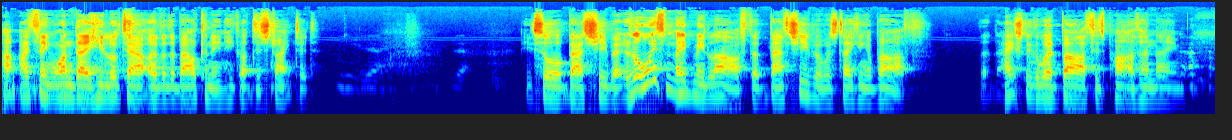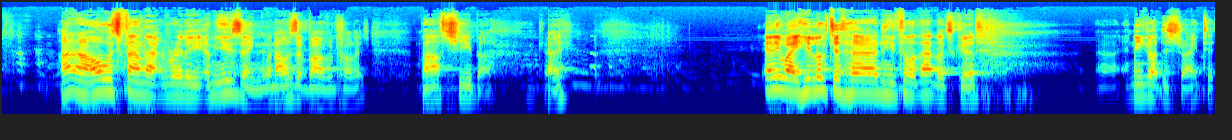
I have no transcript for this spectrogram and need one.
I, I think one day he looked out over the balcony and he got distracted he saw Bathsheba. It always made me laugh that Bathsheba was taking a bath. Actually, the word bath is part of her name. I don't know, I always found that really amusing when I was at Bible college. Bathsheba, okay. Anyway, he looked at her and he thought, that looks good. Uh, and he got distracted.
